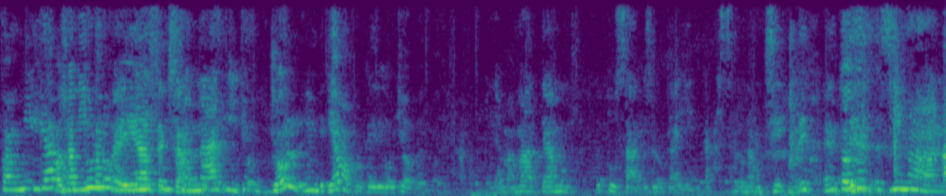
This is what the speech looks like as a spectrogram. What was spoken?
familia O sea, tú lo feliz, veías, funcional, y yo, yo lo envidiaba porque digo, yo vengo de una familia, mamá, te amo, tú sabes lo que hay en casa, ¿no? Sí, de- Entonces, sí, no, no,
